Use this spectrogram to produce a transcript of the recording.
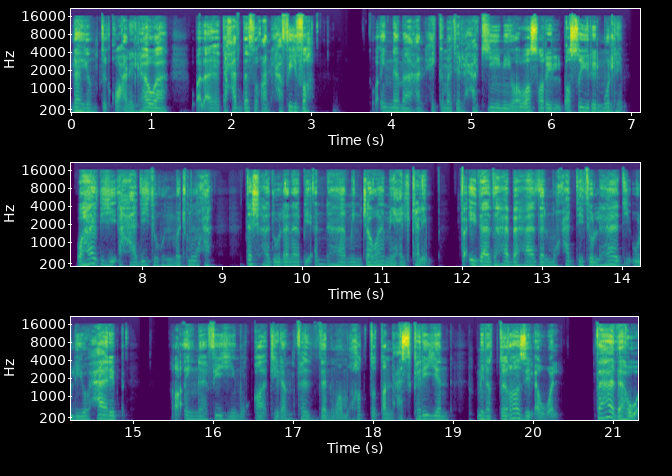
لا ينطق عن الهوى ولا يتحدث عن حفيظة وإنما عن حكمة الحكيم وبصر البصير الملهم. وهذه أحاديثه المجموعة تشهد لنا بأنها من جوامع الكلم. فإذا ذهب هذا المحدث الهادئ ليحارب رأينا فيه مقاتلا فذا ومخططا عسكريا من الطراز الأول. فهذا هو.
